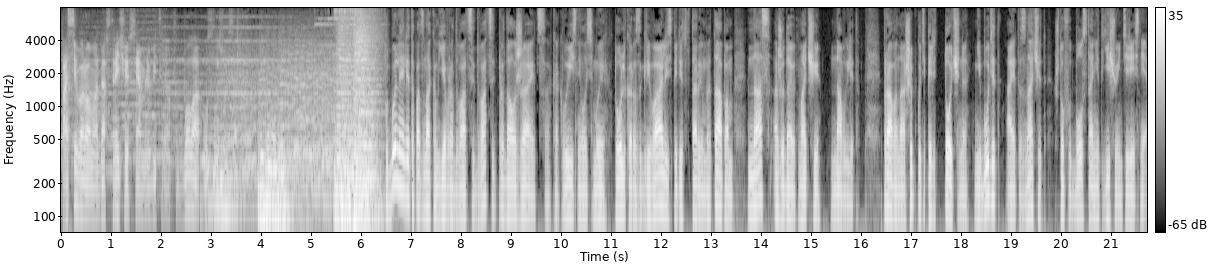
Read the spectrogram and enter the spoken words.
Спасибо, Рома. До встречи всем любителям футбола. Услышимся. Футбольное лето под знаком Евро-2020 продолжается. Как выяснилось, мы только разогревались перед вторым этапом. Нас ожидают матчи на вылет. Права на ошибку теперь точно не будет, а это значит, что футбол станет еще интереснее.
